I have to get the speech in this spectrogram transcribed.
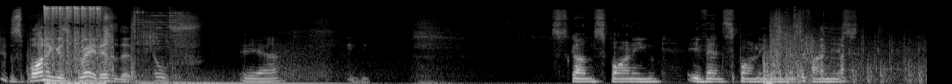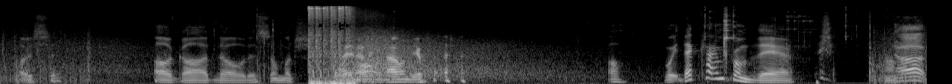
Spawning is great, isn't it? Oof. Yeah. Mm-hmm. Scum spawning, event spawning at its finest. Oh shit. Oh god, no, there's so much. I know, found you. Oh, wait, that came from there. No.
